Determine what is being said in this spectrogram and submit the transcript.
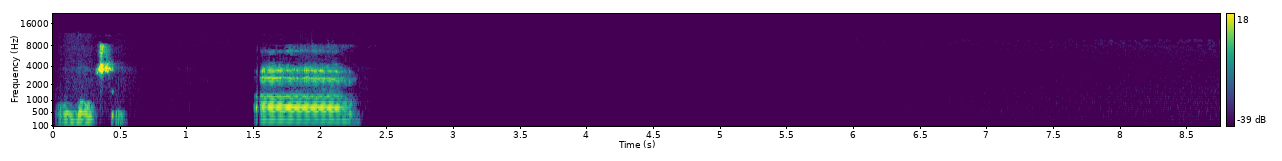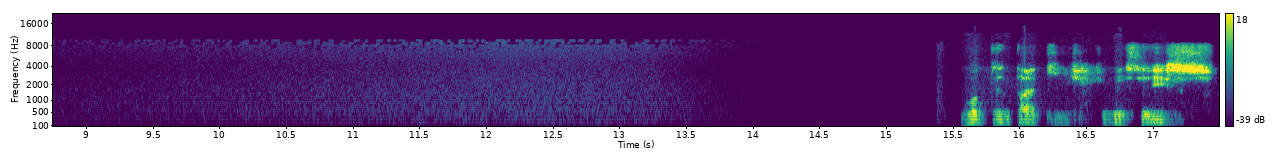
não sei. Ah, Vou tentar aqui, deixa eu ver se é isso.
